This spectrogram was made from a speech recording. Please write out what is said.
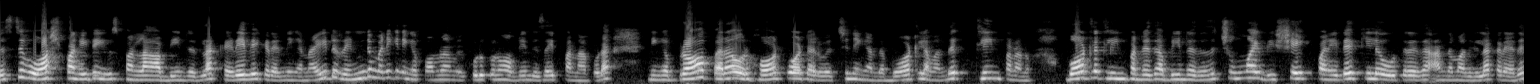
ஜஸ்ட்டு வாஷ் பண்ணிவிட்டு யூஸ் பண்ணலாம் அப்படின்றதுலாம் கிடையவே கிடையாது. நீங்கள் நைட்டு ரெண்டு மணிக்கு நீங்கள் ஃபார்முலா மில்க் கொடுக்கணும் அப்படின்னு டிசைட் பண்ணால் கூட நீங்கள் ப்ராப்பராக ஒரு ஹாட் வாட்டர் வச்சு நீங்கள் அந்த பாட்டிலை வந்து க்ளீன் பண்ணணும். பாட்டிலை க்ளீன் பண்ணுறது அப்படின்றது வந்து சும்மா இப்படி ஷேக் பண்ணிவிட்டு கீழே ஊற்றுறது அந்த மாதிரிலாம் கிடையாது.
